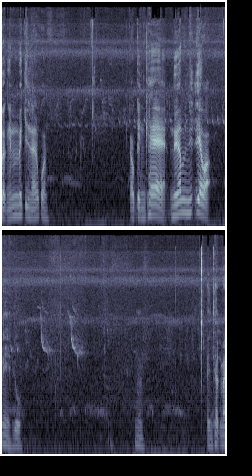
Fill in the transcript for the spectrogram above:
ลือกนี้มันไม่กินนะทุกคน เรากินแค่ เนื้อมันนิดเดียวอะ นี่ดูเห็นชัดไหม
